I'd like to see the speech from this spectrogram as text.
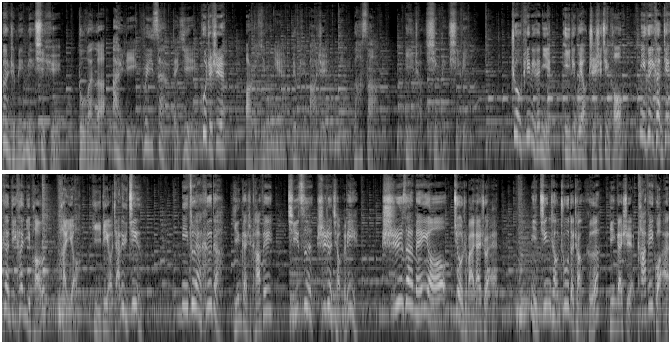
伴着绵绵细雨，读完了艾丽·威塞尔的夜”，或者是“二零一五年六月八日，拉萨一场心灵洗礼”。照片里的你一定不要直视镜头，你可以看天、看地、看一旁，还有一定要加滤镜。你最爱喝的应该是咖啡。其次是热巧克力，实在没有就是白开水。你经常出的场合应该是咖啡馆，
